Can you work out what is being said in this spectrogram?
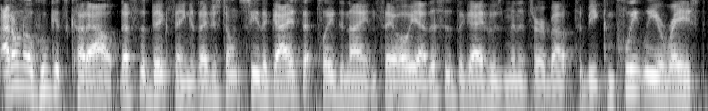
I don't know who gets cut out. That's the big thing is I just don't see the guys that played tonight and say, oh yeah, this is the guy whose minutes are about to be completely erased,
